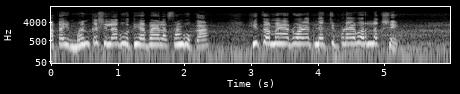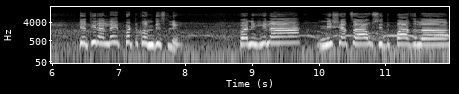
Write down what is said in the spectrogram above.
आता ही म्हण कशी लागू होती ह्या बायाला सांगू का? हिचं माझ्या डोळ्यातल्या चिपड्यावर लक्ष आहे. ते तिला लय पटकन दिसले. पण हिला निशाचं औषध पाजलं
